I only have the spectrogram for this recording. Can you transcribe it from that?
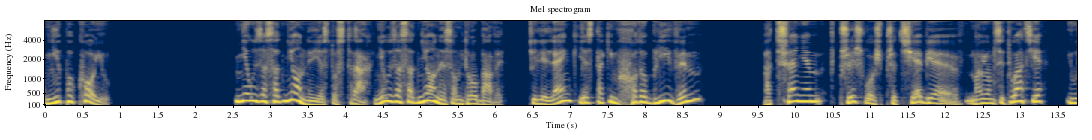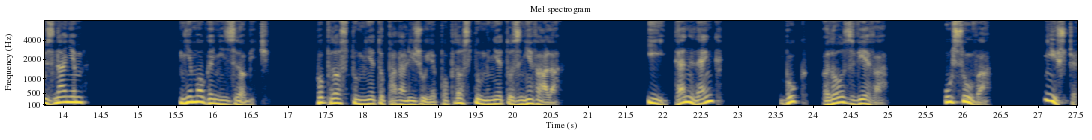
niepokoju. Nieuzasadniony jest to strach, nieuzasadnione są to obawy, czyli lęk jest takim chorobliwym patrzeniem w przyszłość, przed siebie, w moją sytuację i uznaniem, nie mogę nic zrobić. Po prostu mnie to paraliżuje, po prostu mnie to zniewala. I ten lęk Bóg rozwiewa, usuwa, niszczy.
